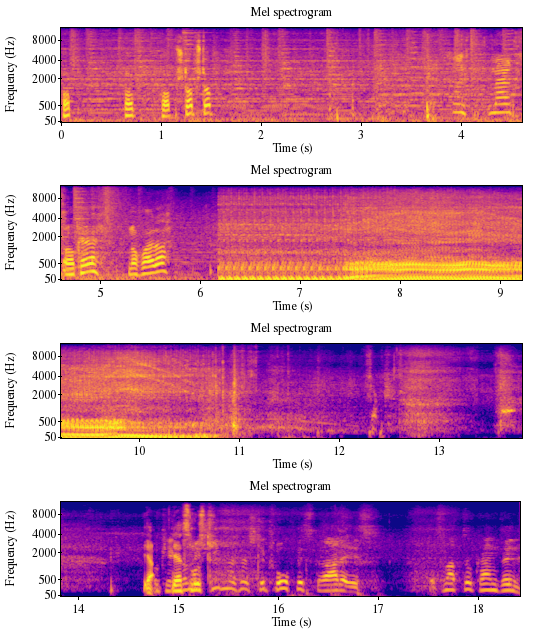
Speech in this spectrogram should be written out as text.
Hopp, hopp, hopp. Stopp, stopp. Ich Okay, noch weiter. Ja, Okay, jetzt musst schieben das ein Stück hoch, bis gerade ist. Das macht so keinen Sinn.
